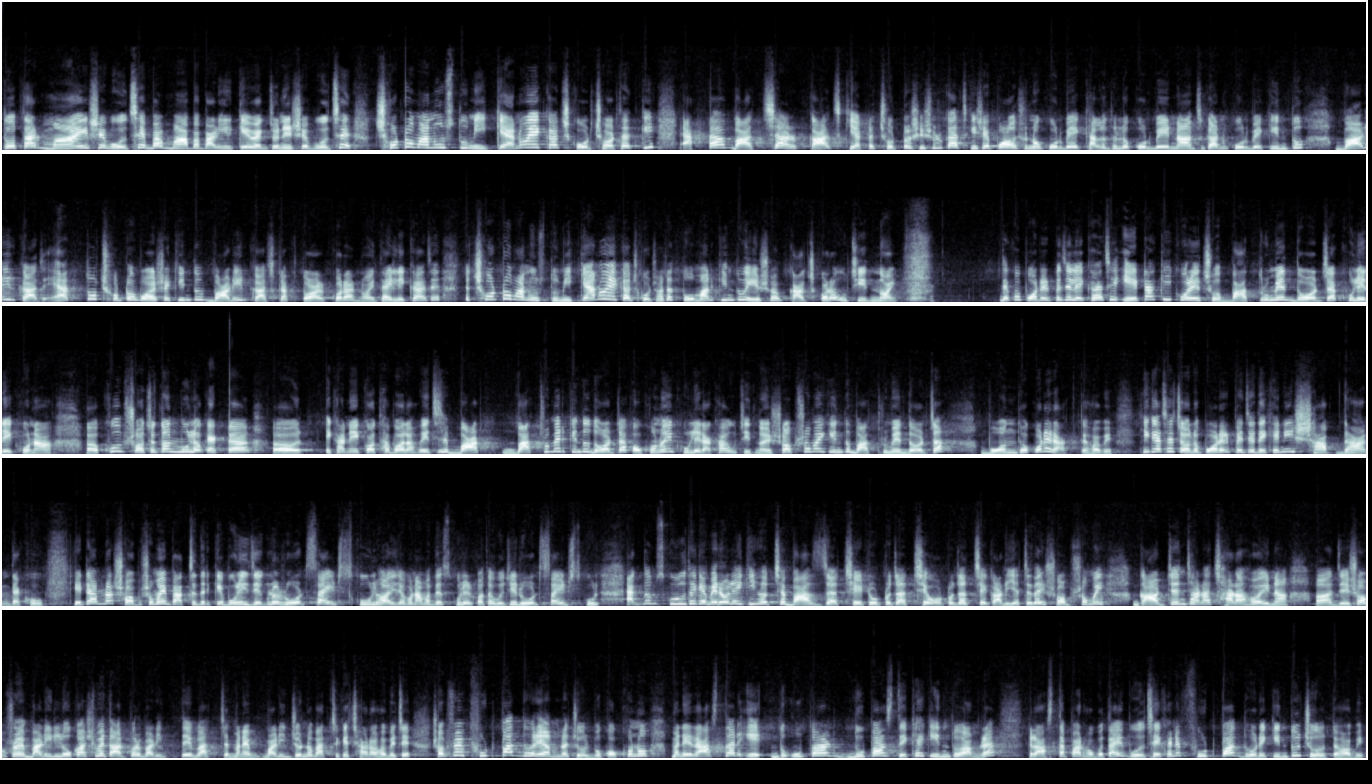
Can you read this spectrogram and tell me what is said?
তো তার মা এসে বলছে বা মা বা বাড়ির কেউ একজন এসে বলছে, ছোট মানুষ তুমি কেন এই কাজ করছ? অর্থাৎ কি একটা বাচ্চার কাজ কি, একটা ছোট্ট শিশুর কাজ কি? সে পড়াশুনো করবে, খেলাধুলো করবে, নাচ গান করবে, কিন্তু বাড়ির কাজ, এত ছোট বয়সে কিন্তু বাড়ির কাজটা তৈরি, করা নয়। তাই লেখা আছে যে, ছোট মানুষ তুমি কেন এই কাজ করছ? অর্থাৎ তোমার কিন্তু এসব কাজ করা উচিত নয়। দেখো পরের পেজে লেখা আছে, এটা কি করেছ? বাথরুমের দরজা খুলে রেখো না। খুব সচেতনমূলক একটা এখানে কথা বলা হয়েছে যে, বাথ- বাথরুমের কিন্তু দরজা কখনোই খুলে রাখা উচিত নয়। সব সময় কিন্তু বাথরুমের দরজা বন্ধ করে রাখতে হবে। ঠিক আছে, চলো পরের পেজে দেখে নিই, সাবধান। দেখো, এটা আমরা সব সময় বাচ্চাদেরকে বলি যেগুলো রোড সাইড স্কুল হয়, যেমন আমাদের স্কুলের কথা বলছি রোড সাইড স্কুল একদম স্কুল থেকে বেরোলেই কি হচ্ছে? বাস যাচ্ছে, টোটো যাচ্ছে, অটো যাচ্ছে, গাড়ি যাচ্ছে, তাই সব সময় গার্জেন ছাড়া ছাড়া হয়। না। আহ, যে সবসময় বাড়ির লোক আসবে তারপর বাড়িতে বাচ্চা মানে বাড়ির জন্য বাচ্চাকে ছাড়া হবে যে সবসময় ফুটপাথ ধরে আমরা চলবো। কখনো মানে রাস্তার উপার দুপাশ দেখে কিন্তু আমরা রাস্তা পার হব। তাই বলছে এখানে ফুটপাথ ধরে কিন্তু চলতে হবে।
